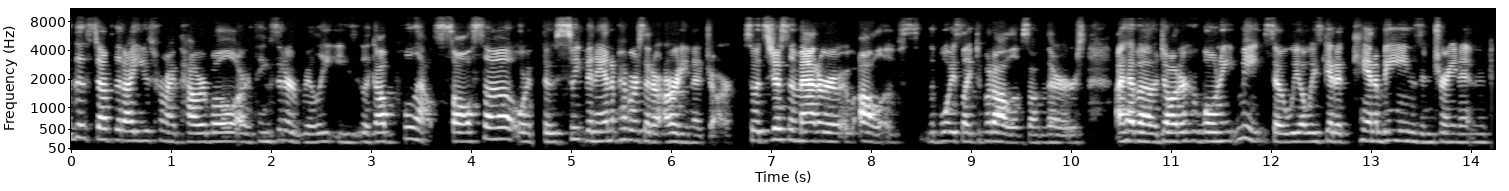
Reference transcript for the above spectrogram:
of the stuff that I use for my Power Bowl are things that are really easy. Like I'll pull out salsa or those sweet banana peppers that are already in a jar. So it's just a matter of olives. The boys like to put olives on theirs. I have a daughter who won't eat meat, so we always get a can of beans and drain it and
